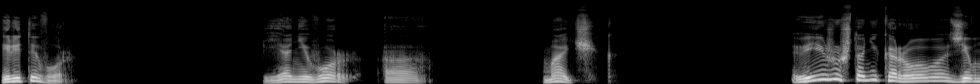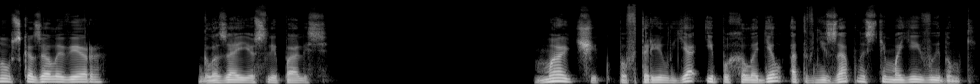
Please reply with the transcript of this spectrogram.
Или ты вор?» «Я не вор, а мальчик». «Вижу, что не корова», — зевнув, сказала Вера. Глаза ее слепались. «Мальчик», — повторил я и похолодел от внезапности моей выдумки.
